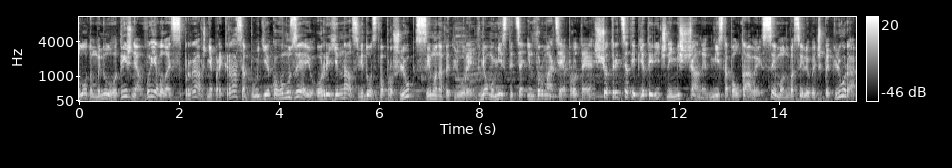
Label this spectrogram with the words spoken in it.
лотом минулого тижня виявилась справжня прикраса будь-якого музею оригінал свідоцтва про шлюб Симона Петлюри. В ньому міститься інформація про те, що 35-річний міщанин міста Полтави Симон Васильович Петлюра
